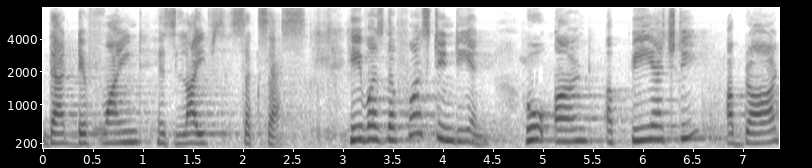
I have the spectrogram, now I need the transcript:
that defined his life's success. He was the first Indian who earned a PhD abroad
